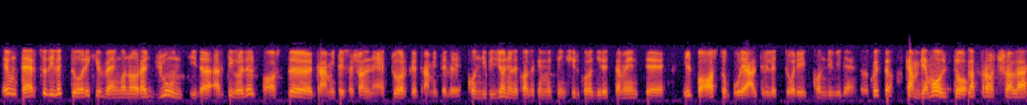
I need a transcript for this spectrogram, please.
E un terzo di lettori che vengono raggiunti da articoli del post eh, tramite i social network, tramite le condivisioni e le cose che mette in circolo direttamente il post oppure altri lettori condividendolo. Questo cambia molto l'approccio alla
